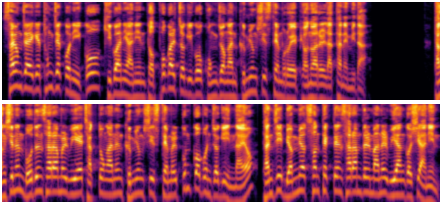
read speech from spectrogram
사용자에게 통제권이 있고 기관이 아닌 더 포괄적이고 공정한 금융 시스템으로의 변화를 나타냅니다. 당신은 모든 사람을 위해 작동하는 금융 시스템을 꿈꿔본 적이 있나요? 단지 몇몇 선택된 사람들만을 위한 것이 아닌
